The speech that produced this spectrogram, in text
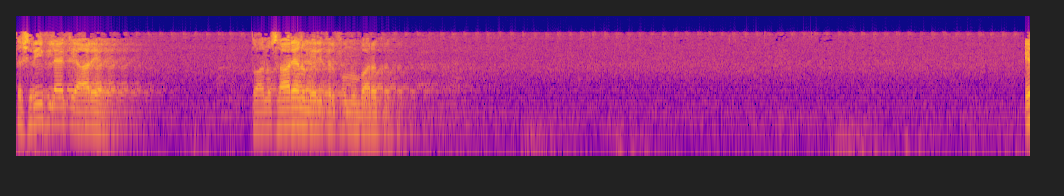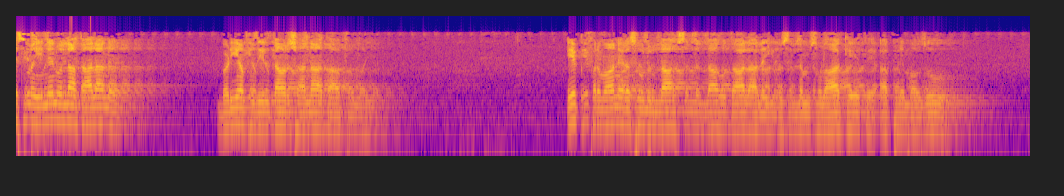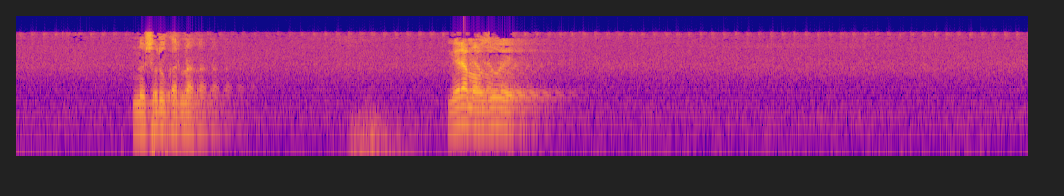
تشریف لے کے آ رہا ہے تو سارا میری طرف مبارک۔ اس مہینے نو اللہ تعالی نے بڑیاں فضیلت اور شانہ عطا فرمائی ایک فرمان رسول اللہ صلی اللہ تعالی علیہ وسلم سنا کے تے اپنے موضوع نو شروع کرنا۔ میرا موضوع ہے۔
